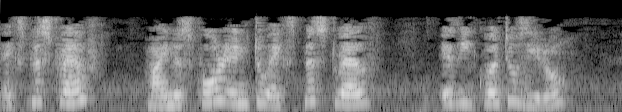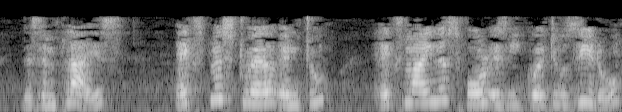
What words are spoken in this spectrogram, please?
x plus 12 minus 4 into x plus 12 is equal to 0. This implies x plus 12 into x minus 4 is equal to 0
